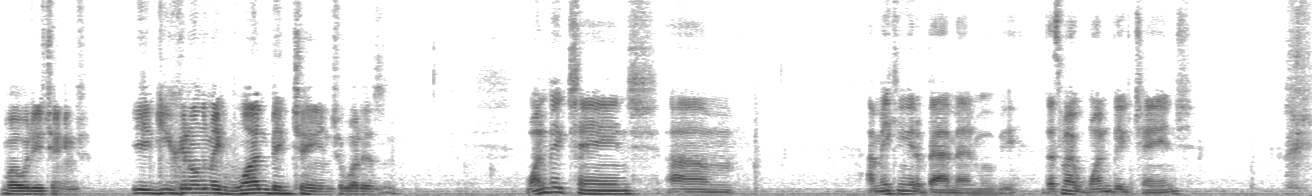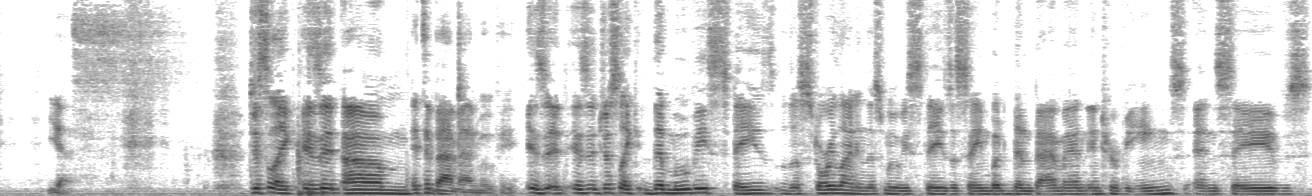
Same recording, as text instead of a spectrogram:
What would you change? You, you can only make one big change. What is it? One big change. Um, I'm making it a Batman movie. That's my one big change. Yes, Just like, is it um, it's a Batman movie. is it is it just like the movie stays, the storyline in this movie stays the same, but then Batman intervenes and saves.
